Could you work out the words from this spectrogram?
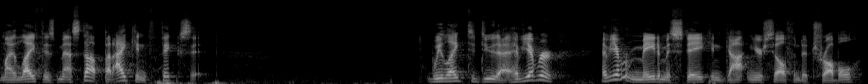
my life is messed up, but I can fix it. We like to do that. Have you ever have you ever made a mistake and gotten yourself into trouble?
